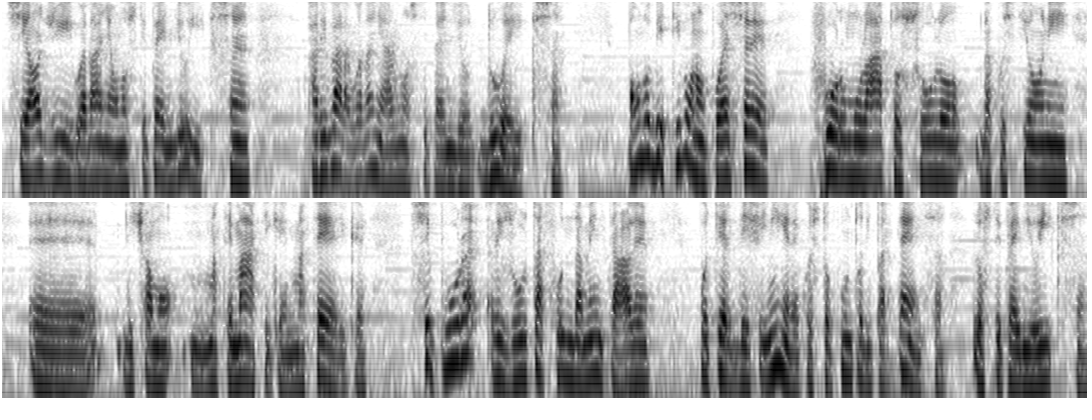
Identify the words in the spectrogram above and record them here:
se oggi guadagna uno stipendio X, arrivare a guadagnare uno stipendio 2X. Ma un obiettivo non può essere formulato solo da questioni eh, diciamo matematiche, materiche, seppur risulta fondamentale poter definire questo punto di partenza, lo stipendio X,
